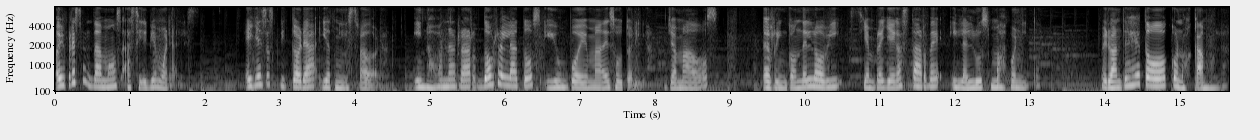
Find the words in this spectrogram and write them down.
hoy presentamos a Silvia Morales. Ella es escritora y administradora, y nos va a narrar dos relatos y un poema de su autoría, llamados El Rincón del Lobby, Siempre llegas tarde y La Luz Más Bonita. Pero antes de todo, conozcámosla.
